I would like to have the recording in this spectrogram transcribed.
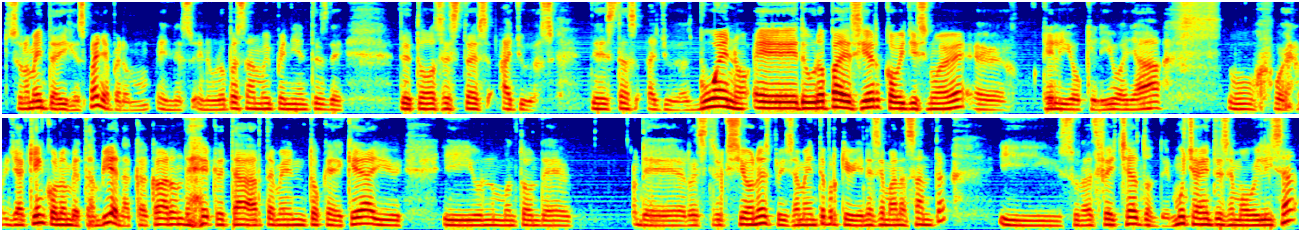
solamente dije España, pero en, Europa están muy pendientes de, todas estas ayudas, de estas ayudas. Bueno, eh, de Europa decir COVID-19, eh, qué lío, qué lío allá. Bueno, y aquí en Colombia también, acá acabaron de decretar también un toque de queda y, y un montón de, de restricciones precisamente porque viene Semana Santa y son las fechas donde mucha gente se moviliza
